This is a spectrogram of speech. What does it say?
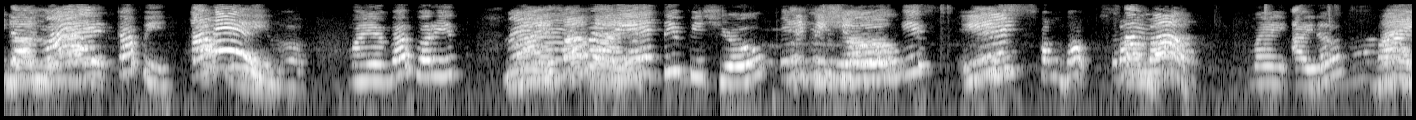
don't like coffee. Coffee. My favorite. My favorite TV show. TV show is is SpongeBob. SpongeBob. My idol. My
